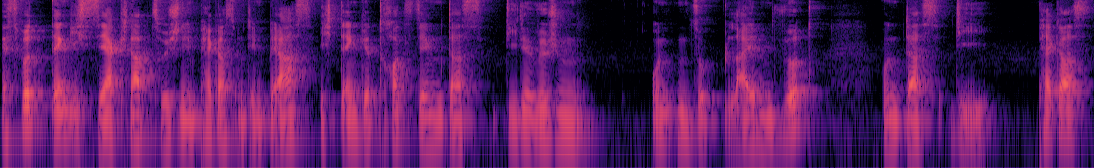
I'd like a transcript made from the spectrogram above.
Es wird, denke ich, sehr knapp zwischen den Packers und den Bears. Ich denke trotzdem, dass die Division unten so bleiben wird und dass die Packers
